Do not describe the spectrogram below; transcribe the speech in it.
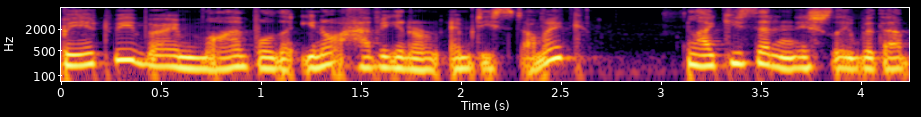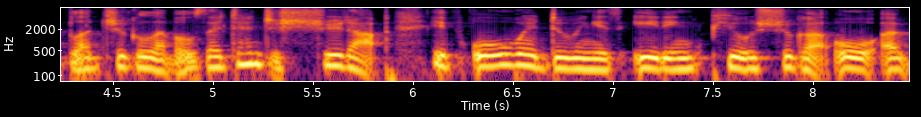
but you have to be very mindful that you're not having it on an empty stomach like you said initially with our blood sugar levels, they tend to shoot up if all we're doing is eating pure sugar or a,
